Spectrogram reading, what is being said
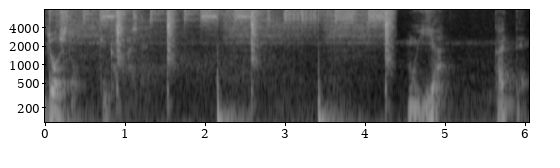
上司と喧嘩しまして。もういいや。帰って。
